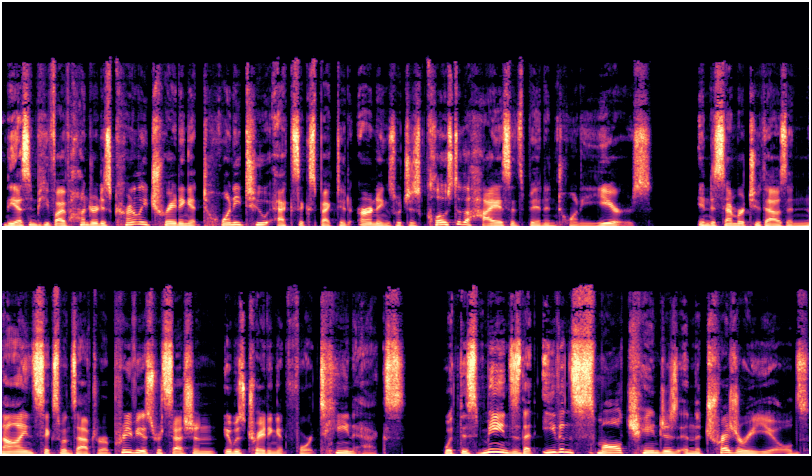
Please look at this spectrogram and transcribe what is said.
The S&P 500 is currently trading at 22x expected earnings, which is close to the highest it's been in 20 years. In December 2009, 6 months after a previous recession, it was trading at 14x. What this means is that even small changes in the treasury yields,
